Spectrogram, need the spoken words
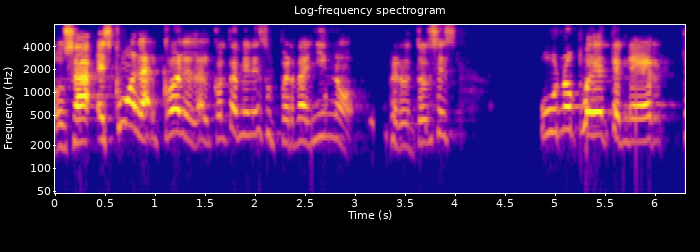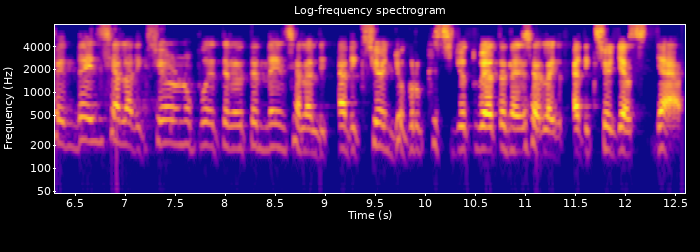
o sea, es como el alcohol, el alcohol también es súper dañino, pero entonces uno puede tener tendencia a la adicción, uno puede tener tendencia a la adic- adicción. Yo creo que si yo tuviera tendencia a la adicción ya, ya,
